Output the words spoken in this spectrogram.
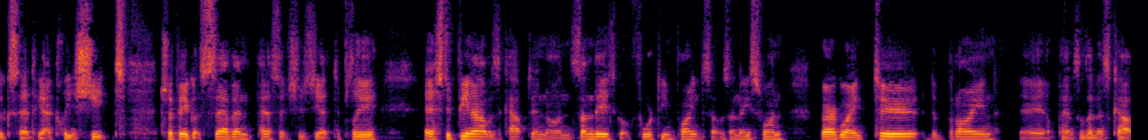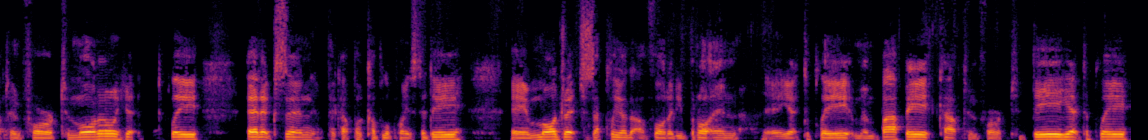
looks set to get a clean sheet. Trippier got seven. Perisic is yet to play. Estupiñán was the captain on Sunday. He's got 14 points. That was a nice one. Bergwijn, two. De Bruyne, uh, penciled in as captain for tomorrow, yet to play. Eriksen, pick up a couple of points today. Uh, Modric is a player that I've already brought in, uh, yet to play. Mbappe, captain for today, yet to play.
